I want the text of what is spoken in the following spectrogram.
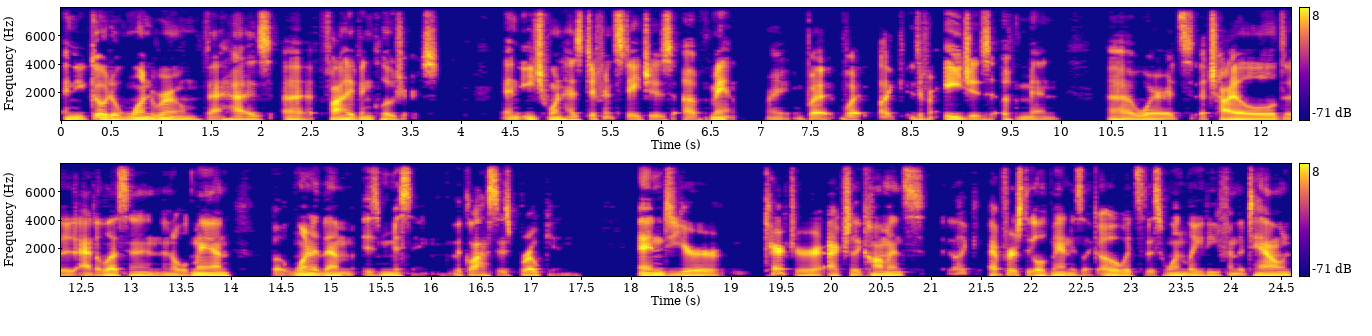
and you go to one room that has uh, five enclosures and each one has different stages of man, right? But what like different ages of men, uh, where it's a child, an adolescent, an old man but one of them is missing. The glass is broken. And your character actually comments like at first the old man is like, "Oh, it's this one lady from the town.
